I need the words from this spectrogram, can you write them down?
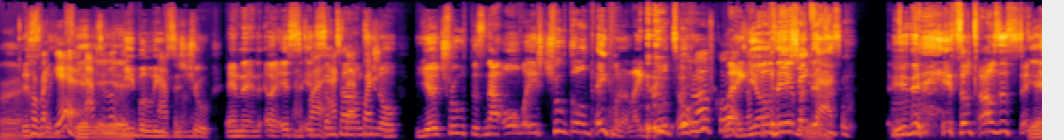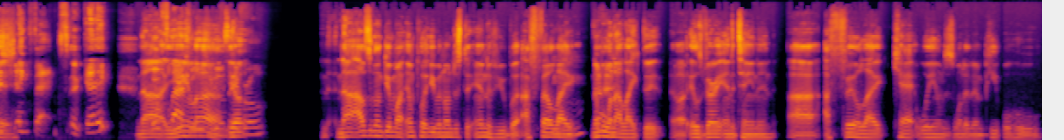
All right. This is Correct. what he Yeah, feels. yeah, absolutely. He believes Absolutely. it's true, and then uh, it's That's it's asked sometimes you know your truth is not always truth on paper. Like real talk. Well, of course. Like you know what I'm It could be a saying? But back. this is- sometimes it's, shake- it's shake facts. Okay. Nah, But you ain't lying. gonna say, Yo, bro? Nah, I was gonna give my input even on just the interview, but I felt like Mhm. number one, I liked it. Uh, it was very entertaining. Uh, I feel like Katt Williams is one of them people who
